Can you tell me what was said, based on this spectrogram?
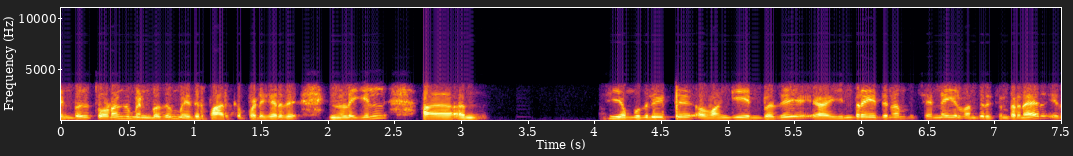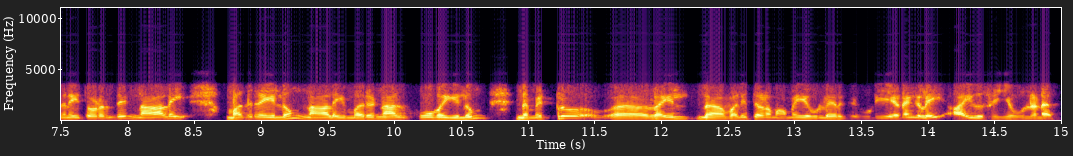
என்பது தொடங்கும் என்பதும் எதிர்பார்க்கப்படுகிறது. இந்நிலையில் ஆசிய முதலீட்டு வங்கி என்பது இன்றைய தினம் சென்னையில் வந்திருக்கின்றனர். இதனைத் தொடர்ந்து நாளை மதுரையிலும் நாளை மறுநாள் கோவையிலும் இந்த மெட்ரோ ரயில் வழித்தடம் அமைய உள்ள இருக்கக்கூடிய இடங்களை ஆய்வு செய்ய உள்ளனர்.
